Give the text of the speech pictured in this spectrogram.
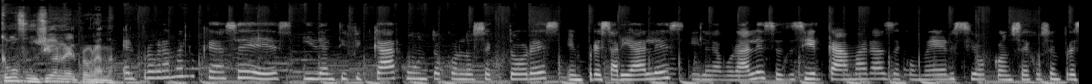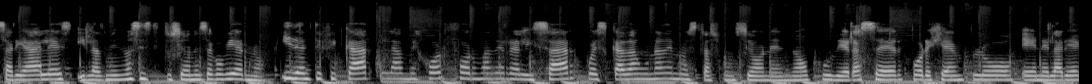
cómo funciona el programa? El programa lo que hace es identificar junto con los sectores empresariales y laborales, es decir, cámaras de comercio, consejos empresariales y las mismas instituciones de gobierno, identificar la mejor forma de realizar pues cada una de nuestras funciones, ¿no? Pudiera ser, por ejemplo, en el área de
